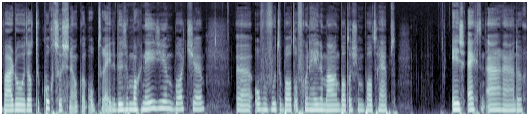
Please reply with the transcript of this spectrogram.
waardoor dat tekort zo snel kan optreden. Dus een magnesiumbadje uh, of een voetenbad of gewoon helemaal een bad als je een bad hebt, is echt een aanrader.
